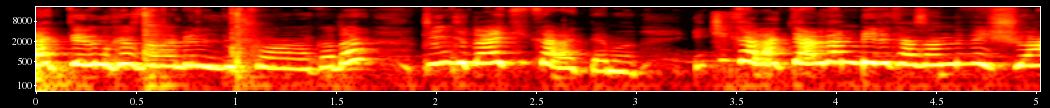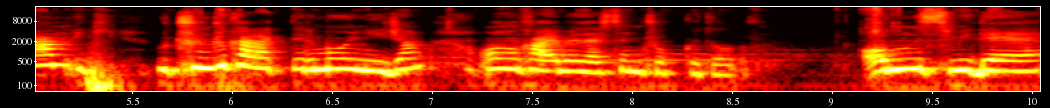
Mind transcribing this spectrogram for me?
Bir karakterim kazanabildi şu ana kadar. Çünkü daha iki karakterim var. İki karakterden biri kazandı ve şu an iki, üçüncü karakterimi oynayacağım. Onu kaybedersem çok kötü olur. Onun ismi de...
